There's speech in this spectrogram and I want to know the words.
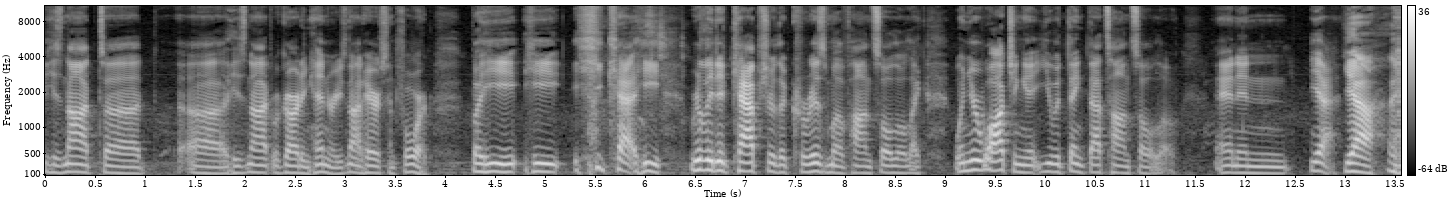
he's not, uh, uh, he's not regarding Henry. He's not Harrison Ford, but he, he, he, ca- he really did capture the charisma of Han Solo. Like when you're watching it, you would think that's Han Solo, and in yeah, Yeah,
